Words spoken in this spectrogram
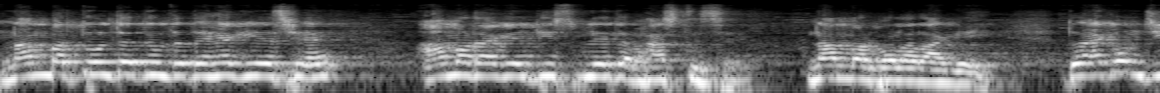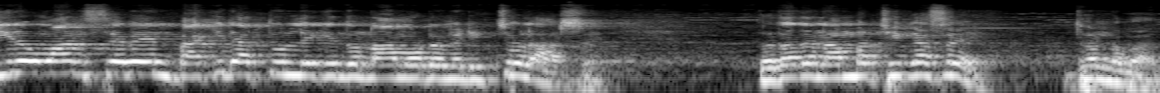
নাম্বার তুলতে তুলতে দেখা গিয়েছে, আমার আগে ডিসপ্লেতে ভাসতেছে, নাম্বার বলার আগেই। তো এখন জিরো ওয়ান সেভেন বাকিটা তুললে কিন্তু নাম অটোমেটিক চলে আসে। তো তাদের নাম্বার ঠিক আছে? ধন্যবাদ।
